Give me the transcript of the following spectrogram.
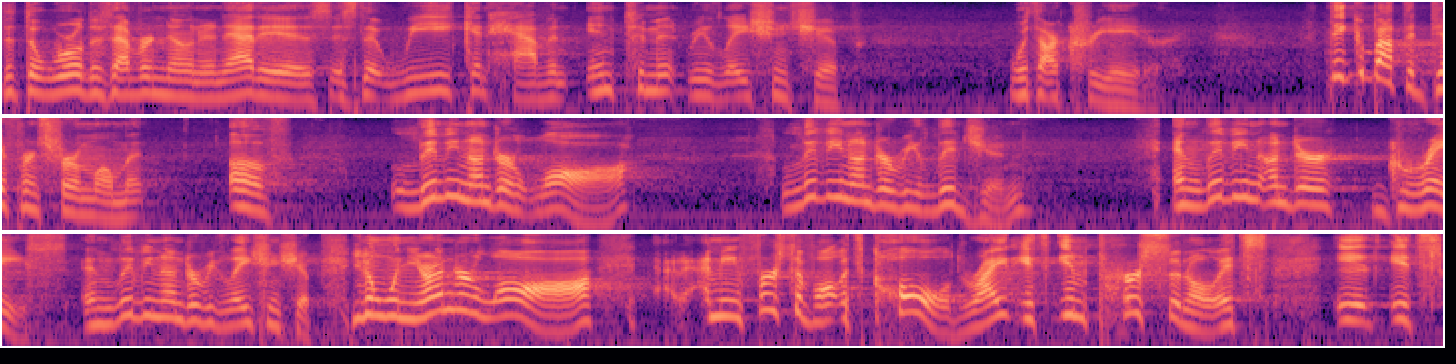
that the world has ever known, and that is, is that we can have an intimate relationship with our Creator. Think about the difference for a moment of living under law, living under religion, and living under grace and living under relationship. You know, when you're under law, I mean, first of all, it's cold, right? It's impersonal, it's, it, it's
